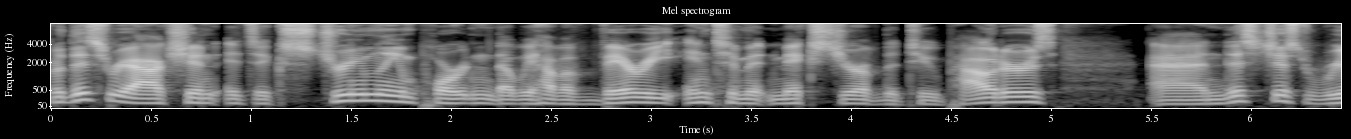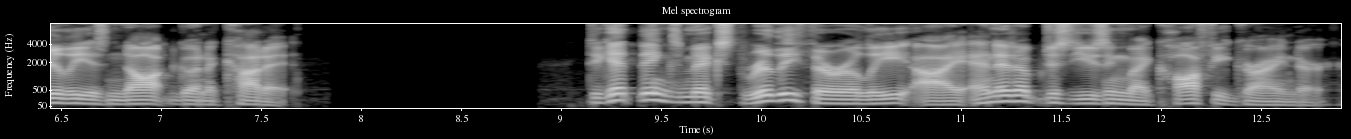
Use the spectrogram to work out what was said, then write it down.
For this reaction, it's extremely important that we have a very intimate mixture of the two powders, and this just really is not going to cut it. To get things mixed really thoroughly, I ended up just using my coffee grinder.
